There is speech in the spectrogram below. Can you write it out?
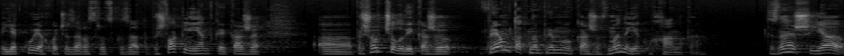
яку я хочу зараз розказати. Прийшла клієнтка і каже: е, прийшов чоловік, каже, прямо так напряму каже: в мене є коханка. Ти знаєш, я,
